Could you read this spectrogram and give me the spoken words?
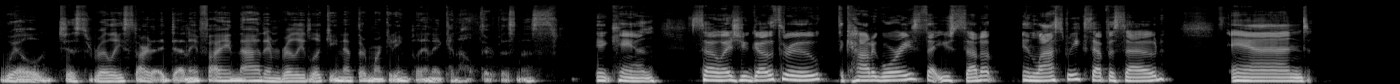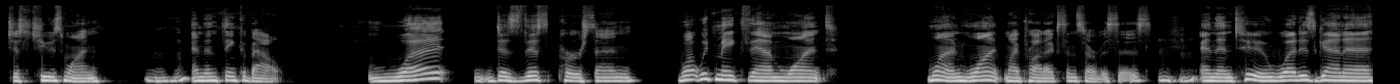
will just really start identifying that and really looking at their marketing plan, it can help their business. It can. So as you go through the categories that you set up in last week's episode, and just choose one, mm-hmm. and then think about what does this person what would make them want one want my products and services mm-hmm. and then two what is going to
